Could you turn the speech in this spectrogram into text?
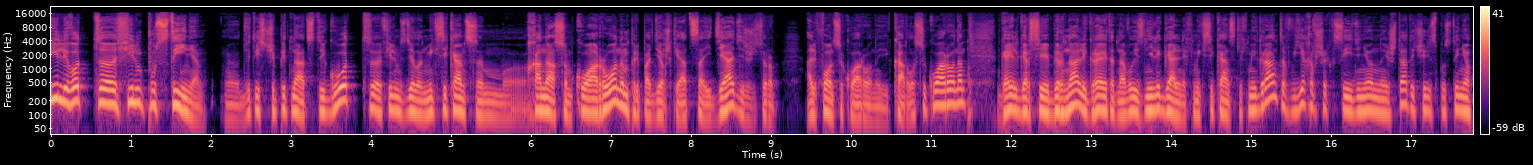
Или вот э, фильм «Пустыня», 2015 э, год. Фильм сделан мексиканцем э, Ханасом Куароном при поддержке отца и дяди, режиссеров Альфонсо Куарона и Карлоса Куарона. Гаэль Гарсия Берналь играет одного из нелегальных мексиканских мигрантов, въехавших в Соединенные Штаты через пустыню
